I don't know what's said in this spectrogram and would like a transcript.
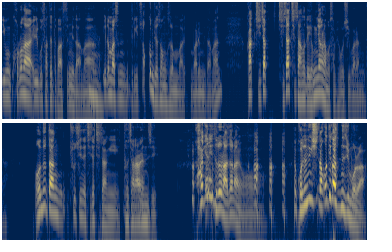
이번 코로나 19 사태 때 봤습니다만 음. 이런 말씀드리기 조금 죄송스러운 말, 말입니다만 각 지자 지자체장들의 역량을 한번 살펴보시기 바랍니다. 어느 당 출신의 지자체장이 더 잘하는지 확연히 드러나잖아요. 권영진 시장 어디 갔는지 몰라.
